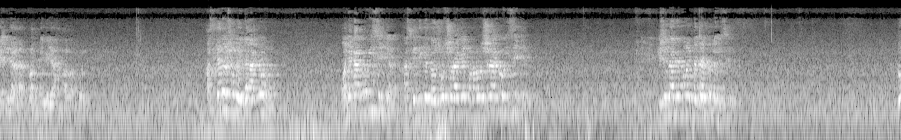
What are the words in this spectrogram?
এসে যারা হাঙ্গামা করে। আজকে না শুধু এটা আগেও। অনেক আগে হয়েছে এটা। দশ বছর আগে, পনেরো বছর আগে হয়েছে এটা। কিছুদিন আগে মনে পেঁচার তো লেগেছে তো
